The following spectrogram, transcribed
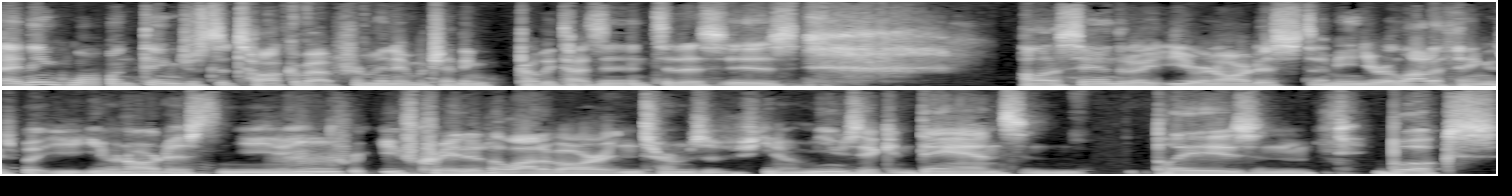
I think one thing just to talk about for a minute, which I think probably ties into this, is Alessandra. You're an artist. I mean, you're a lot of things, but you- you're an artist, and you Mhm. cr- you've created a lot of art in terms of you know music and dance and plays and books.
